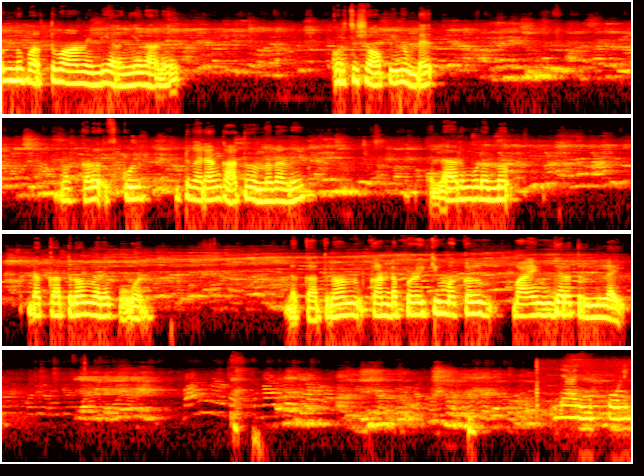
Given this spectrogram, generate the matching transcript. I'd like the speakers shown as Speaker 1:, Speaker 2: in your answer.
Speaker 1: ഒന്ന് പുറത്ത് പോകാൻ വേണ്ടി ഇറങ്ങിയതാണ്. കുറച്ച് ഷോപ്പിംഗ് ഉണ്ട്. മക്കൾ സ്കൂൾ വിട്ട് വരാൻ കാത്തു നിന്നതാണ്. എല്ലാവരും കൂടെ ഒന്ന് ഡക്കാത്തലോൺ വരെ പോവാണ്. ഡക്കാത്തലോൺ കണ്ടപ്പോഴേക്കും മക്കൾ ഭയങ്കര ത്രില്ലായി
Speaker 2: കണ്ടോ?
